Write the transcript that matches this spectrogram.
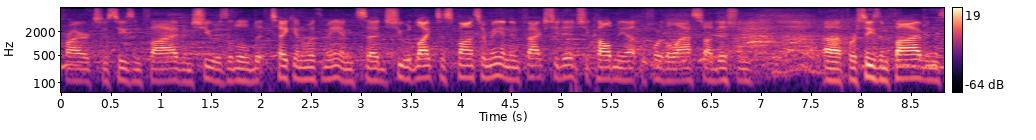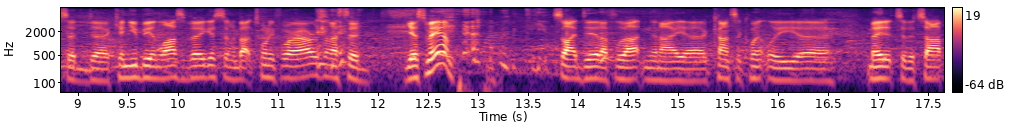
prior to season five, and she was a little bit taken with me and said she would like to sponsor me, and in fact she did. She called me up before the last audition uh, for season five and said, uh, "Can you be in Las Vegas in about 24 hours?" And I said, "Yes, ma'am." So I did. I flew out, and then I uh, consequently uh, made it to the top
